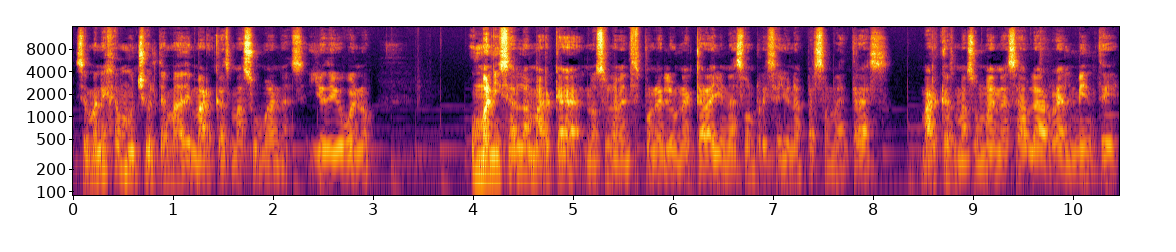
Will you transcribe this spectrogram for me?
se maneja mucho el tema de marcas más humanas. Y yo digo, bueno, humanizar la marca no solamente es ponerle una cara y una sonrisa y una persona detrás. Marcas más humanas habla realmente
